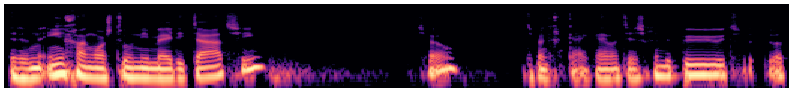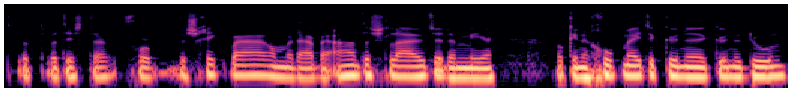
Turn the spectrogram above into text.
een ingang was toen die meditatie. Zo. Toen ben ik gaan kijken, hè, wat is er in de buurt? Wat, wat, wat is daarvoor beschikbaar om me daarbij aan te sluiten? Er meer ook in een groep mee te kunnen, kunnen doen.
